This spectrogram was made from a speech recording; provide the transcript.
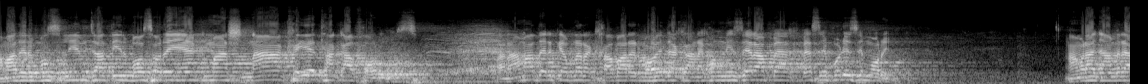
আমাদের মুসলিম জাতির বছরে এক মাস না খেয়ে থাকা ফরজ। আর আমাদেরকে আপনারা খাবারের ভয় দেখান, এখন নিজেরা পেছে পড়েছে মরে। আমরা আমরা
